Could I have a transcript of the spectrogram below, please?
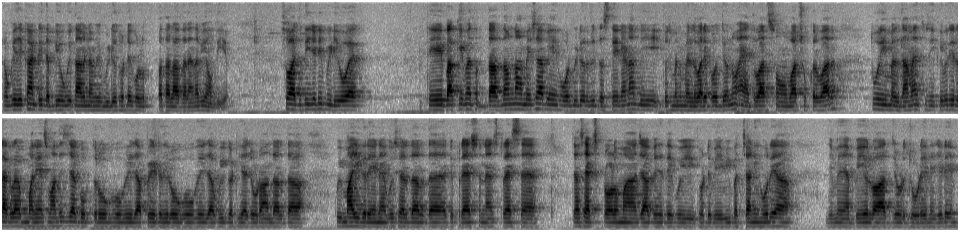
ਕਿਉਂਕਿ ਜੇ ਘੰਟੀ ਦੱਬੀ ਹੋਊਗੀ ਤਾਂ ਵੀ ਨਵੀਂ ਵੀਡੀਓ ਤੁਹਾਡੇ ਕੋਲ ਪਤਾ ਲੱਗਦਾ ਰਹਿੰਦਾ ਵੀ ਆਉਂਦੀ ਹੈ। ਸੋ ਅੱਜ ਦੀ ਜਿਹੜੀ ਵੀਡੀਓ ਹੈ, ਤੇ ਬਾਕੀ ਮੈਂ ਤੁਹਾਨੂੰ ਦੱਸਦਾ ਹੁੰਦਾ ਹਮੇਸ਼ਾ ਵੀ ਹੋਰ ਵੀਡੀਓ ਦੇ ਵਿੱਚ ਦੱਸਦੇ ਰਹਿਣਾ ਵੀ ਤੁਸੀਂ ਮੈਨੂੰ ਮਿਲਣ ਬਾਰੇ ਪੁੱਛਦੇ ਹੋ ਨੂੰ, ਐਤਵਾਰ, ਸੋਮਵਾਰ, ਸ਼ੁੱਕਰਵਾਰ। ਧੂਰੀ ਮਿਲਦਾ ਮੈਂ, ਤੁਸੀਂ ਕਈ ਵਾਰੀ ਅਲੱਗ-ਅਲੱਗ ਬਿਮਾਰੀਆਂ ਸੰਬੰਧਿਤ ਜਾਂ ਗੁਪਤ ਰੋਗ ਹੋ ਗਏ, ਜਾਂ ਪੇਟ ਦੇ ਰੋਗ ਹੋ ਗਏ, ਜਾਂ ਕੋਈ ਗਠੀਆ, ਜੋੜਾਂ, ਦਰਦ ਆ, ਕੋਈ ਮਾਈਗ੍ਰੇਨ ਹੈ ਕੋਈ ਸਿਰ ਦਰਦ ਹੈ ਡਿਪਰੈਸ਼ਨ ਹੈ ਸਟ੍ਰੈਸ ਹੈ ਜਾਂ ਸੈਕਸ ਪ੍ਰੋਬਲਮ ਆ, ਜਾਂ ਕਿਸੇ ਦੇ ਕੋਈ ਤੁਹਾਡੇ ਬੇਬੀ ਬੱਚਾ ਨਹੀਂ ਹੋ ਰਿਹਾ, ਜਿਵੇਂ ਬੇਔਲਾਦ ਜੋੜ, ਜੋੜੇ ਨੇ ਜਿਹੜੇ,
